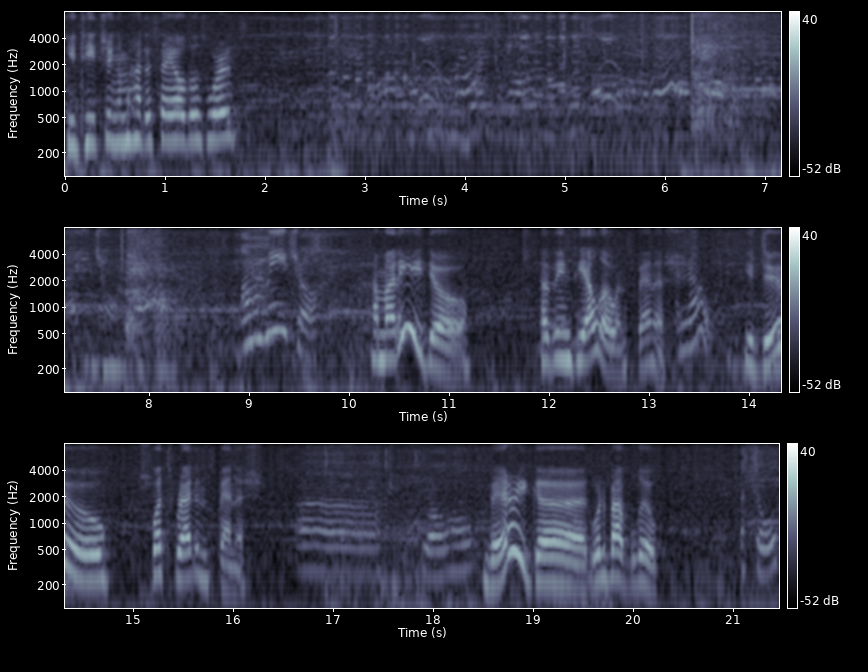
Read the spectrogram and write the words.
You teaching them how to say all those words? Amarillo. Amarillo. That means yellow in Spanish. I know. You do. What's red in Spanish? Uh, rojo. Very good. What about blue? Azul.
